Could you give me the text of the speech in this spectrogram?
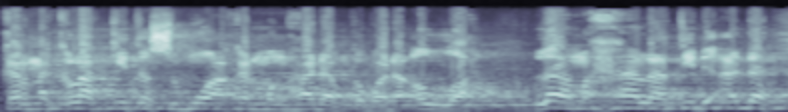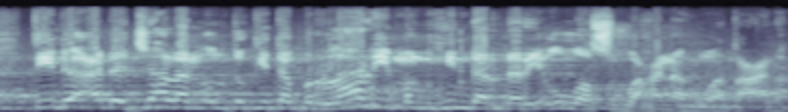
karena kelak kita semua akan menghadap kepada Allah. La mahala tidak ada tidak ada jalan untuk kita berlari menghindar dari Allah Subhanahu wa taala.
